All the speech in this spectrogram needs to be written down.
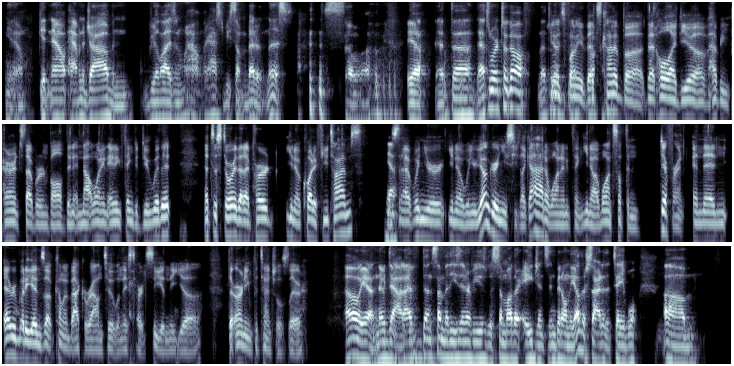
you know, getting out, having a job, and realizing, wow, there has to be something better than this. so, uh, yeah, that uh, that's where it took off. That's yeah, it's funny. That's kind of uh, that whole idea of having parents that were involved in it and not wanting anything to do with it. That's a story that I've heard, you know, quite a few times. Yeah. Is that when you're, you know, when you're younger and you see like, ah, I don't want anything, you know, I want something different, and then everybody ends up coming back around to it when they start seeing the uh, the earning potentials there. Oh yeah, no doubt. I've done some of these interviews with some other agents and been on the other side of the table. Um,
